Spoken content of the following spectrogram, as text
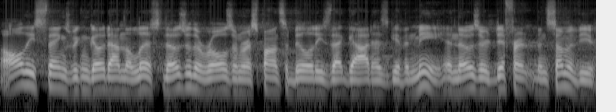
All these things, we can go down the list. Those are the roles and responsibilities that God has given me, and those are different than some of you.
